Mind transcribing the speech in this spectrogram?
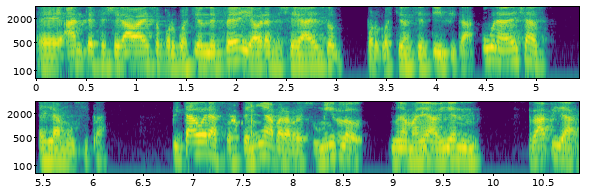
Eh, antes se llegaba a eso por cuestión de fe y ahora se llega a eso por cuestión científica. Una de ellas es la música. Pitágoras sostenía, para resumirlo de una manera bien rápida,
